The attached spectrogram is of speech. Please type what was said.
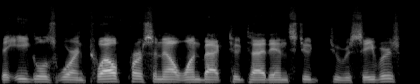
the Eagles were in 12 personnel, one back, two tight ends, two, two receivers.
